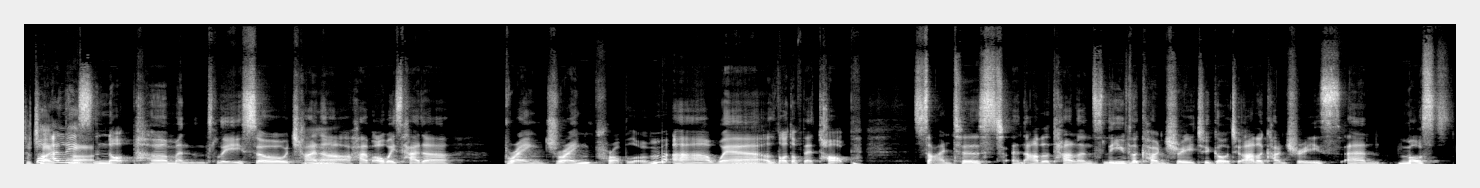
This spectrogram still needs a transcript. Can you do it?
to Well, at least part. not permanently. So China Hmm. have always had a brain drain problem, uh, where Hmm. a lot of their top scientists and other talents leave the country to go to other countries, and most,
